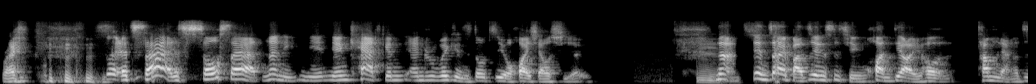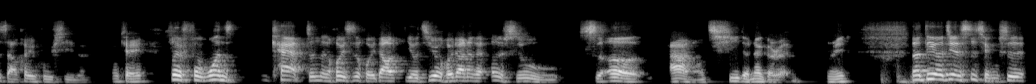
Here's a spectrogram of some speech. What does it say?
，Right？So it's sad，it's so sad。那你连连 Cat 跟 Andrew Wiggins 都只有坏消息而已。嗯，那现在把这件事情换掉以后，他们两个至少可以呼吸了。OK，所以 For once。Cat 真的会是回到有机会回到那个二十五十二啊七的那个人，right？那第二件事情是，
